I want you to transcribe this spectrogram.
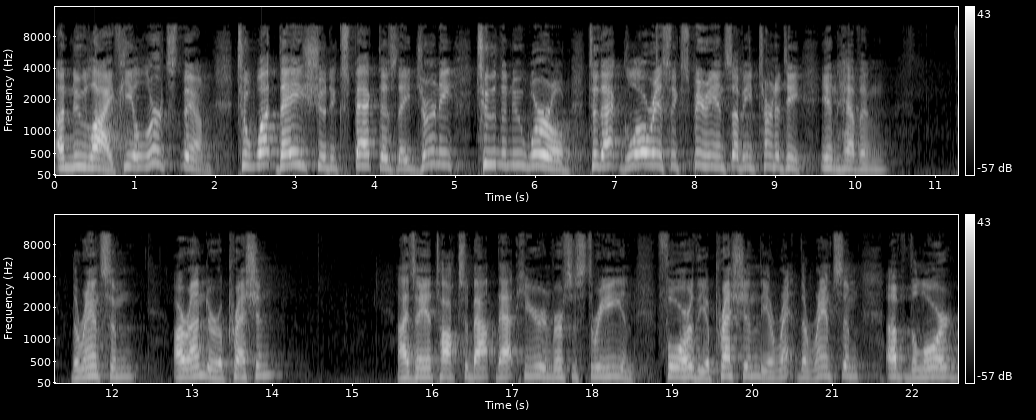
a new life. He alerts them to what they should expect as they journey to the new world, to that glorious experience of eternity in heaven. The ransom are under oppression. Isaiah talks about that here in verses 3 and 4 the oppression, the, the ransom of the Lord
